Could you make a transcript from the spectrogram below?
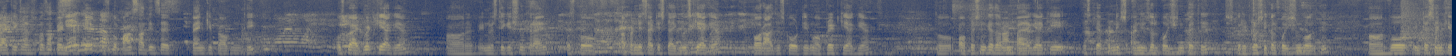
राइटी क्लास पेन करके, उसको पाँच सात दिन से पेन की प्रॉब्लम थी, उसको एडमिट किया गया। और इन्वेस्टिगेशन कराए। उसको अपेंडिसाइटिस डायग्नोज किया गया और आज उसको ओटी में ऑपरेट किया गया। तो ऑपरेशन के दौरान पाया गया कि इसकी अपेंडिक्स अनयूजल पोजीशन पे थी, जिसको रिट्रोसिकल पोजीशन बोलते हैं। और वो इंटेस्टाइन के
